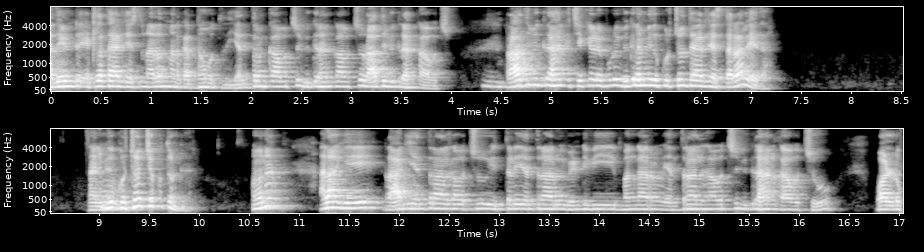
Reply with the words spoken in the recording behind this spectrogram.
అదేంటి ఎట్లా తయారు చేస్తున్నారో మనకు అర్థమవుతుంది. యంత్రం కావచ్చు విగ్రహం కావచ్చు రాతి విగ్రహం కావచ్చు. రాతి విగ్రహాన్ని చెక్కేటప్పుడు విగ్రహం మీద కూర్చొని తయారు చేస్తారా లేదా? దాని మీద కూర్చొని చెక్కుతుంటారు అవునా? అలాగే రాగి యంత్రాలు కావచ్చు ఇత్తడి యంత్రాలు వెండివి బంగారం యంత్రాలు కావచ్చు విగ్రహాలు కావచ్చు వాళ్ళు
